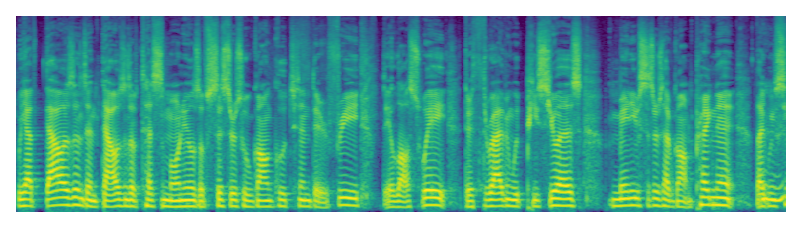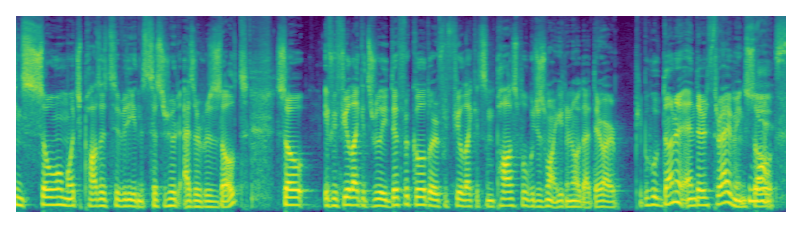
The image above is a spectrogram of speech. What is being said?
We have thousands and thousands of testimonials of sisters who've gone gluten dairy free. They lost weight. They're thriving with PCOS. Many sisters have gone pregnant. Like we've mm-hmm. seen so much positivity in the sisterhood as a result. So if you feel like it's really difficult or if you feel like it's impossible, we just want you to know that there are people who've done it and they're thriving. So yes.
